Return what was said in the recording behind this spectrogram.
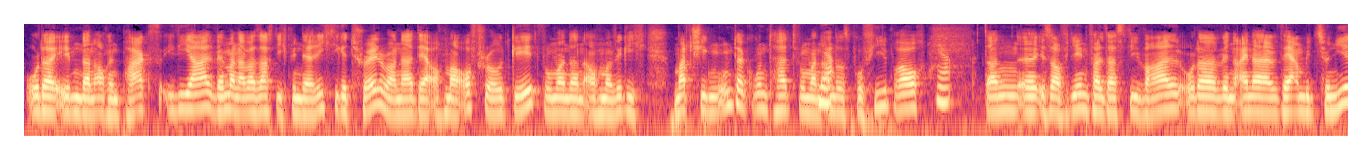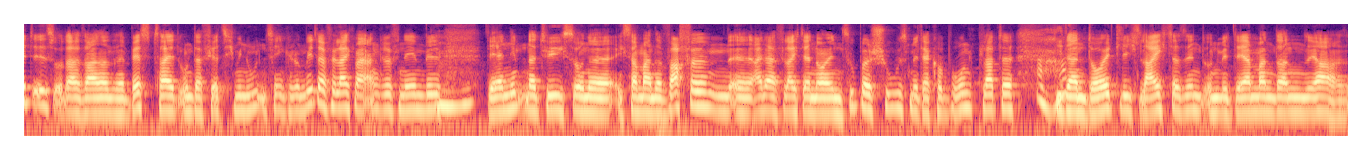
oder eben dann auch in Parks ideal. Wenn man aber sagt, ich bin der richtige Trailrunner, der auch mal Offroad geht, wo man dann auch mal wirklich matschigen Untergrund hat, wo man ja. ein anderes Profil braucht, ja. Dann äh, ist auf jeden Fall das die Wahl. Oder wenn einer sehr ambitioniert ist oder seine Bestzeit unter 40 Minuten, 10 Kilometer vielleicht mal in Angriff nehmen will, mhm. der nimmt natürlich so eine, ich sag mal, eine Waffe, äh, einer vielleicht der neuen Supershoes mit der Carbonplatte, die dann deutlich leichter sind und mit der man dann ja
